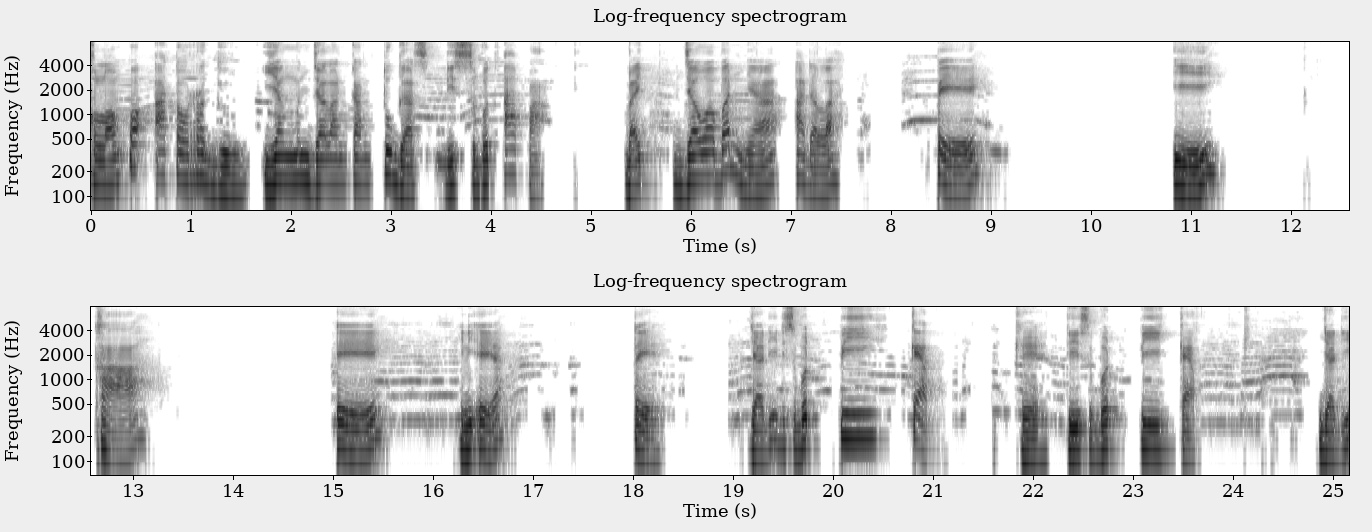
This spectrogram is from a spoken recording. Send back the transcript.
kelompok atau regu yang menjalankan tugas disebut apa? Baik, jawabannya adalah P, I, K, E, ini E ya, T. Jadi disebut piket. Oke, disebut piket. Jadi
